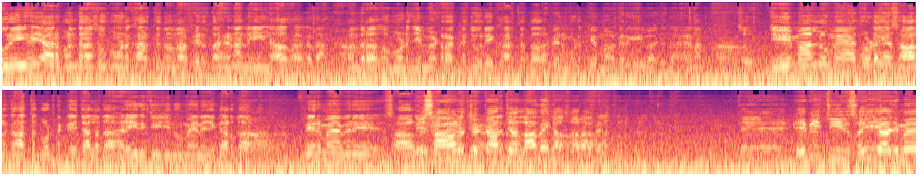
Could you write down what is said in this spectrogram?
ਉਰੇ 1000 1500 ਪੌਂਡ ਖਰਚ ਦਿੰਦਾ ਫਿਰ ਤਾਂ ਹੈਨਾ ਨਹੀਂ ਲਾ ਸਕਦਾ ਹਾਂ। 1500 ਪੌਂਡ ਜੇ ਮੈਂ ਟਰੱਕ ਚੋਰੇ ਖਰਚਦਾ ਤਾਂ ਫਿਰ ਮੁੜ ਕੇ ਮਾਗਰ ਗਈ ਵੱਜਦਾ ਹੈਨਾ। ਸੋ ਜੇ ਮੰਨ ਲਓ ਮੈਂ ਥੋੜਾ ਜਿਹਾ ਸਾਲ ਕੁ ਹੱਥ ਘੁੱਟ ਕੇ ਚੱਲਦਾ ਹਰੇਕ ਚੀਜ਼ ਨੂੰ ਮੈਨੇਜ ਕਰਦਾ। ਫਿਰ ਮੈਂ ਵੀਰੇ ਸਾਲ ਦੇ ਸਾਲ ਚ ਕਰਜ਼ਾ ਲਾ ਦੇਗਾ ਸਾਰਾ। ਬਿਲਕੁਲ ਬਿਲਕੁਲ ਤੇ ਇਹ ਵੀ ਚੀਜ਼ ਸਹੀ ਆ ਜਿਵੇਂ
